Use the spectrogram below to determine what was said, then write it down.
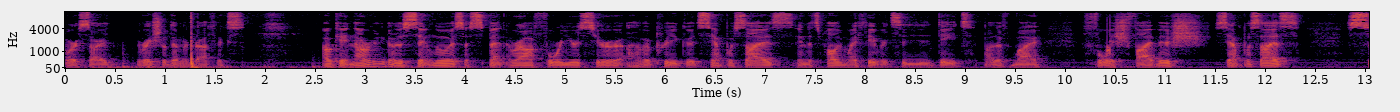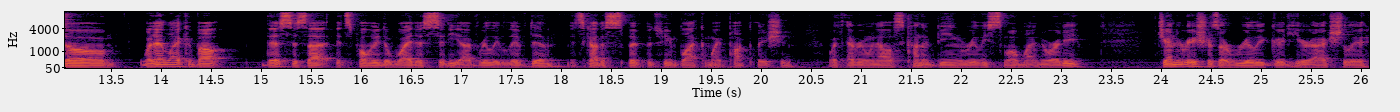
or sorry, racial demographics. Okay, now we're gonna go to St. Louis. I spent around four years here. I have a pretty good sample size, and it's probably my favorite city to date out of my four-ish, five-ish sample size. So what I like about this is that it's probably the whitest city I've really lived in. It's got a split between black and white population, with everyone else kind of being really small minority. Gender ratios are really good here, actually.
